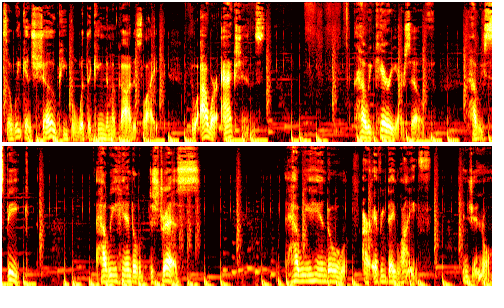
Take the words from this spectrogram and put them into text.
So we can show people what the kingdom of God is like through our actions how we carry ourselves, how we speak, how we handle distress, how we handle our everyday life in general.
